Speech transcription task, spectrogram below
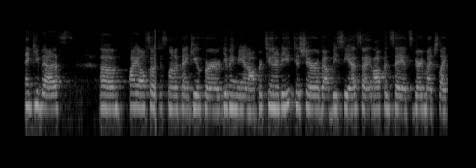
Thank you, Beth. Um, I also just want to thank you for giving me an opportunity to share about BCS. I often say it's very much like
